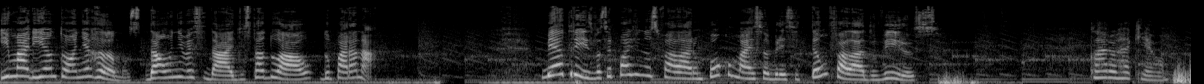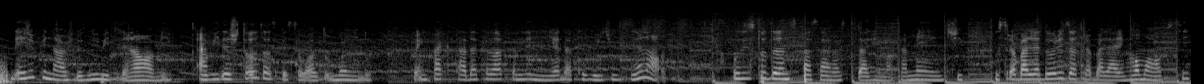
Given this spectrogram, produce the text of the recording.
e Maria Antônia Ramos, da Universidade Estadual do Paraná. Beatriz, você pode nos falar um pouco mais sobre esse tão falado vírus? Claro, Raquel. Desde o final de 2019, a vida de todas as pessoas do mundo foi impactada pela pandemia da Covid-19. Os estudantes passaram a estudar remotamente, os trabalhadores a trabalhar em home office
